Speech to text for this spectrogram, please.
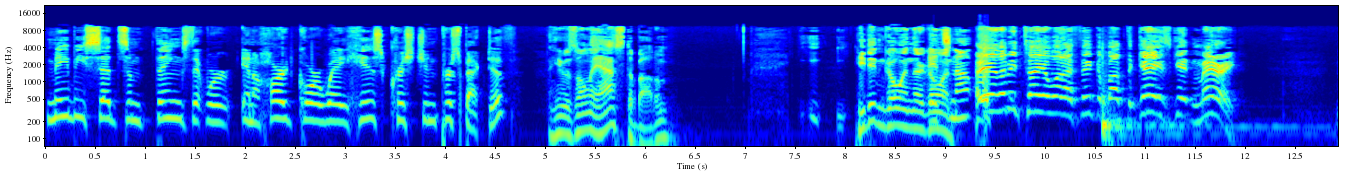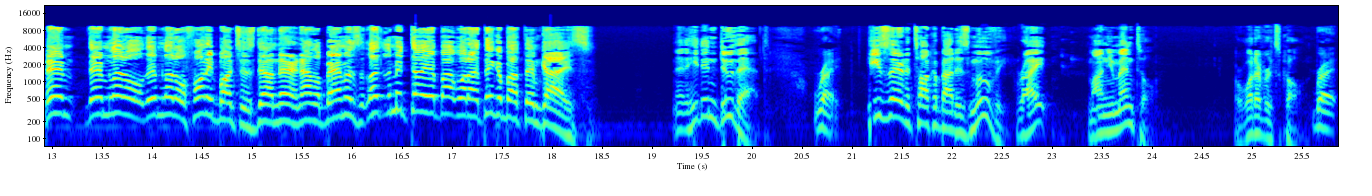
maybe said some things that were in a hardcore way his Christian perspective. He was only asked about him. He didn't go in there going, It's not "Hey, let me tell you what I think about the gays getting married." Them, them little, them little funny bunches down there in Alabama's. Let, let me tell you about what I think about them guys. And he didn't do that. Right. He's there to talk about his movie, right? Monumental, or whatever it's called, Right.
